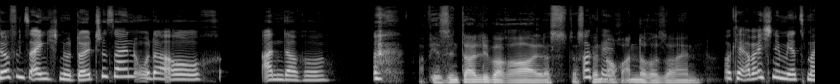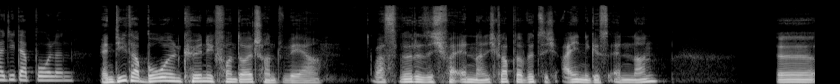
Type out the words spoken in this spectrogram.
Dürfen es eigentlich nur Deutsche sein oder auch andere? Wir sind da liberal, das, das können Okay. auch andere sein. Okay, aber ich nehme jetzt mal Dieter Bohlen. Wenn Dieter Bohlen König von Deutschland wäre, was würde sich verändern? Ich glaube, da wird sich einiges ändern. Äh,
